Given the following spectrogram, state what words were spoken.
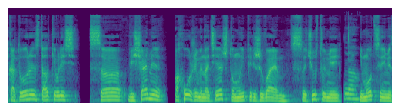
которые сталкивались с вещами, похожими на те, что мы переживаем, с чувствами, да. эмоциями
